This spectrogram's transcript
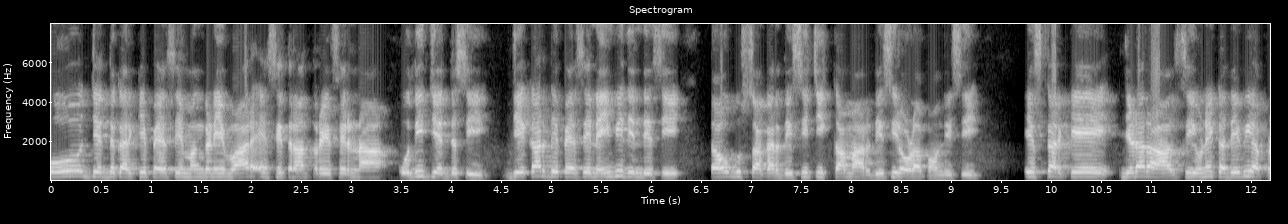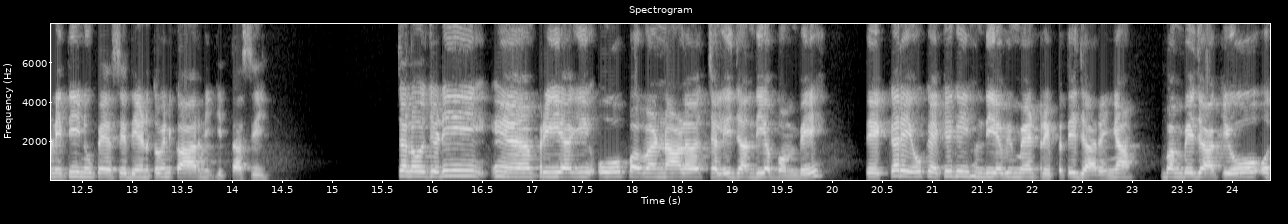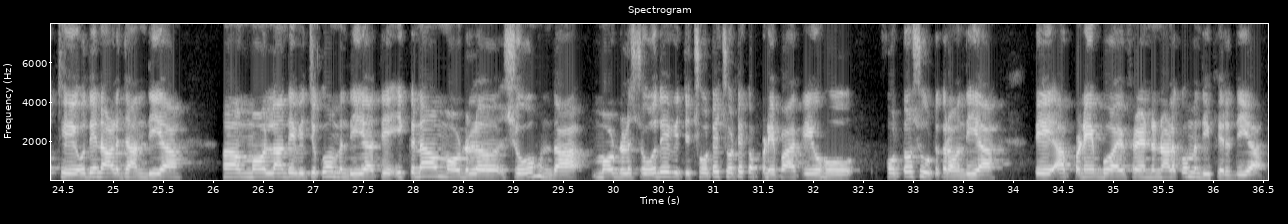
ਉਹ ਜਿੱਦ ਕਰਕੇ ਪੈਸੇ ਮੰਗਣੇ, ਬਾਹਰ ਐਸੇ ਤਰ੍ਹਾਂ ਤੁਰੇ ਫਿਰਨਾ, ਉਹਦੀ ਜਿੱਦ ਸੀ। ਜੇ ਘਰ ਦੇ ਪੈਸੇ ਨਹੀਂ ਵੀ ਦਿੰਦੇ ਸੀ, ਤਾਂ ਉਹ ਗੁੱਸਾ ਕਰਦੀ ਸੀ, ਚੀਕਾਂ ਮਾਰਦੀ ਸੀ, ਰੌਲਾ ਪਾਉਂਦੀ ਸੀ। ਇਸ ਕਰਕੇ ਜਿਹੜਾ ਰਾਜ ਸੀ ਉਹਨੇ ਕਦੇ ਵੀ ਆਪਣੀ ਧੀ ਨੂੰ ਪੈਸੇ ਦੇਣ ਤੋਂ ਇਨਕਾਰ ਨਹੀਂ ਕੀਤਾ ਸੀ। ਚਲੋ ਜਿਹੜੀ ਪ੍ਰੀ ਪ੍ਰਿਆ ਗਈ ਉਹ ਪਵਨ ਨਾਲ ਚਲੀ ਜਾਂਦੀ ਆ ਬੰਬੇ ਤੇ ਘਰੇ ਉਹ ਕਹਿ ਕੇ ਗਈ ਹੁੰਦੀ ਆ ਵੀ ਮੈਂ ਟ੍ਰਿਪ ਤੇ ਜਾ ਰਹੀ ਆ ਬੰਬੇ ਜਾ ਕੇ ਉਹ ਉੱਥੇ ਉਹਦੇ ਨਾਲ ਜਾਂਦੀ ਆ ਅਹ, ਮੌਲਾਂ ਦੇ ਵਿੱਚ ਘੁੰਮਦੀ ਆ ਤੇ ਇੱਕ ਨਾ ਮਾਡਲ ਸ਼ੋਅ ਹੁੰਦਾ ਮਾਡਲ ਸ਼ੋਅ ਦੇ ਵਿੱਚ ਛੋਟੇ ਛੋਟੇ ਕੱਪੜੇ ਪਾ ਕੇ ਉਹ ਫੋਟੋ ਸ਼ੂਟ ਕਰਾਉਂਦੀ ਆ ਤੇ ਆਪਣੇ ਬॉयਫ੍ਰੈਂਡ ਨਾਲ ਘੁੰਮਦੀ ਫਿਰਦੀ ਆ।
